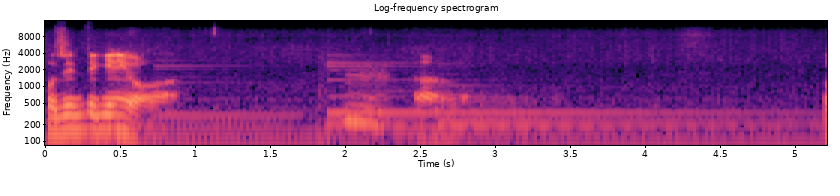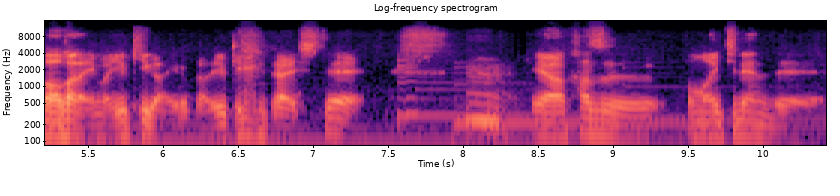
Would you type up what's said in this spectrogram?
個人的には、うんあの、まあ、わかんない。今、ユキがいるから、ユキに対して、うんいや、カズ、この1年で、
